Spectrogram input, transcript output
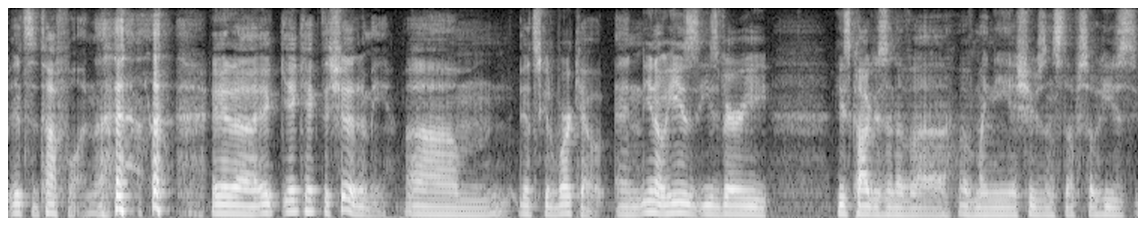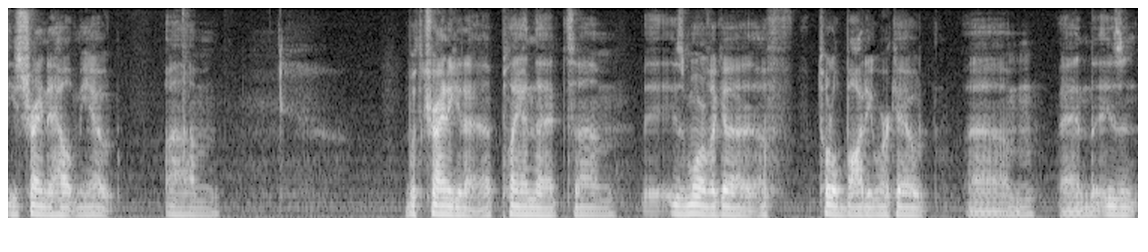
it's a tough one. it, uh, it it kicked the shit out of me. Um, it's good workout, and you know he's he's very he's cognizant of uh of my knee issues and stuff, so he's he's trying to help me out. Um, with trying to get a, a plan that um, is more of like a, a total body workout um, and isn't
